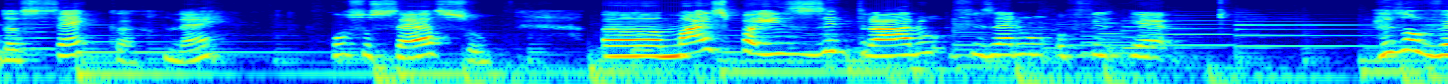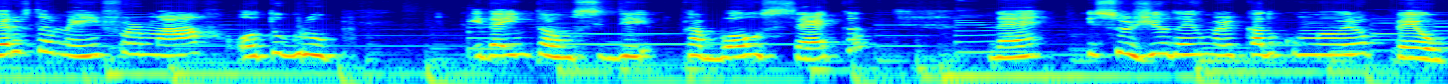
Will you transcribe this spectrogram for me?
da seca, né? Com sucesso, uh, mais países entraram, fizeram, é, resolveram também formar outro grupo. E daí então se de, acabou o seca, né? E surgiu daí o mercado comum europeu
